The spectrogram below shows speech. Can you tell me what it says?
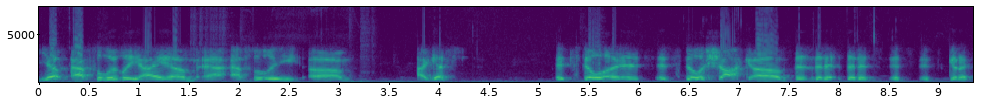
Yep, absolutely. I um, absolutely um, I guess it's still a, it's, it's still a shock uh, that, that it, that it's it's it's to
